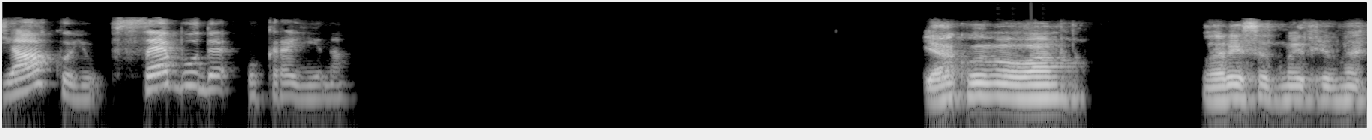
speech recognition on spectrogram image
Дякую, все буде Україна! Дякуємо вам, Лариса Дмитрівна.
